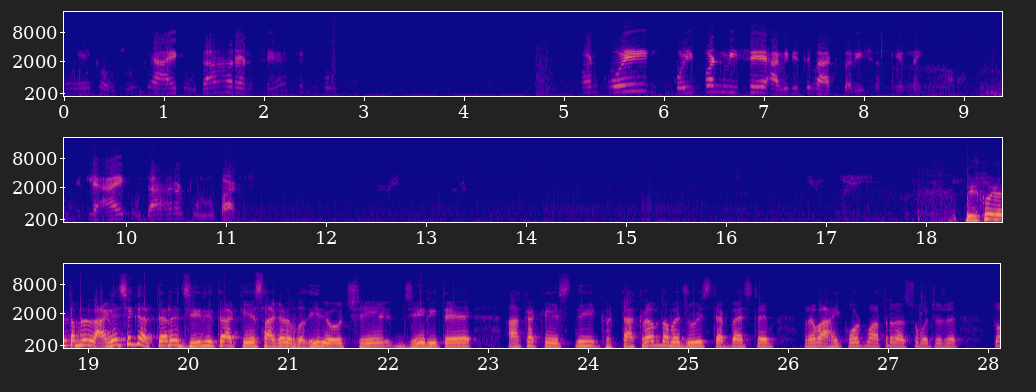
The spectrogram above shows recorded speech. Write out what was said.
હું એ કહું છું કે આ એક ઉદાહરણ છે કે કોઈ- પણ કોઈ કોઈ પણ વિશે વાત કરી શકીએ નહીં. એટલે આ એક ઉદાહરણ પૂરું પાડશે. બિલકુલ, એટલે તમને લાગે છે કે અત્યારે જે રીતે આ કેસ આગળ વધી રહ્યો છે, જે રીતે આખા કેસની ઘટનાક્રમ તમે જોઈ સ્ટેપ બાય સ્ટેપ અને હવે હાઈકોર્ટ માત્ર રસ્તો બચ્યો છે. તો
